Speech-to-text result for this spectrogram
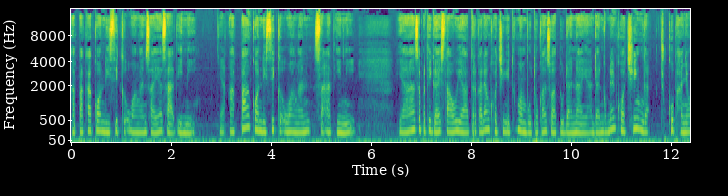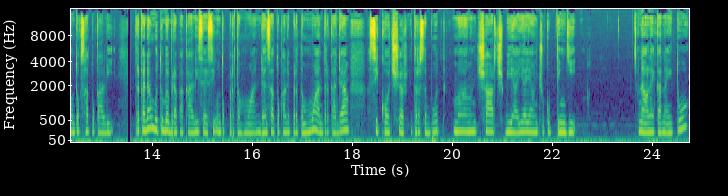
apakah kondisi keuangan saya saat ini? Ya, apa kondisi keuangan saat ini? Ya, seperti guys tahu ya, terkadang coaching itu membutuhkan suatu dana ya, dan kemudian coaching nggak cukup hanya untuk satu kali. Terkadang butuh beberapa kali sesi untuk pertemuan dan satu kali pertemuan terkadang si coacher tersebut mencharge biaya yang cukup tinggi. Nah, oleh karena itu,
